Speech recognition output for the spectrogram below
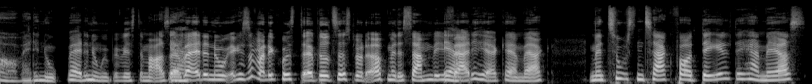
åh, hvad er det nu? Hvad er det nu, min bevidste Mars ja. Hvad er det nu? Jeg kan simpelthen ikke huske, at jeg er blevet til at slå det op med det samme. Vi er ja. færdige her, kan jeg mærke. Men tusind tak for at dele det her med os.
